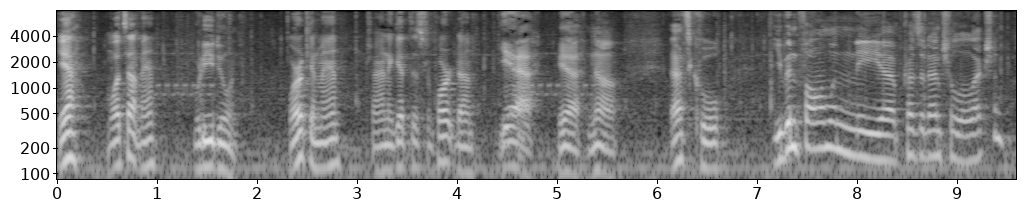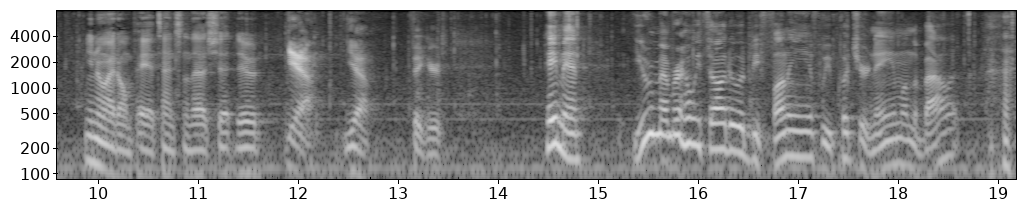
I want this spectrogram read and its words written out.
Yeah, what's up, man? what are you doing? Working, man. Trying to get this report done. Yeah, yeah, no. That's cool. You been following the uh, presidential election? You know I don't pay attention to that shit, dude. Yeah, yeah, figured. Hey, man, you remember how we thought it would be funny if we put your name on the ballot?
